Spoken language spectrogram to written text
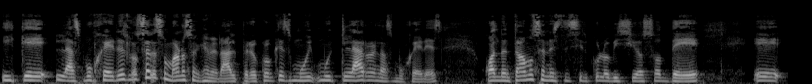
Y que las mujeres, los seres humanos en general, pero creo que es muy, muy claro en las mujeres, cuando entramos en este círculo vicioso de eh,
